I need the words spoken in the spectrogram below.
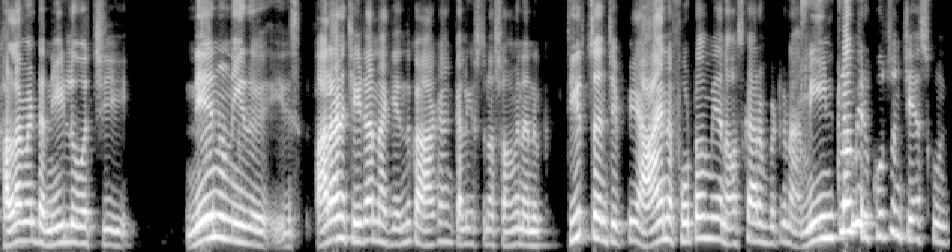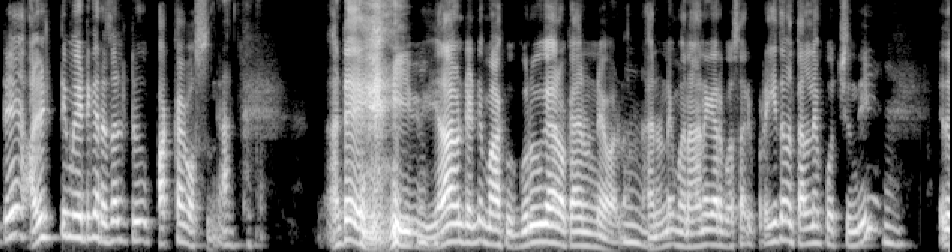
కళ్ళ వెంట నీళ్ళు వచ్చి నేను ఈ పారాయణ చేయడానికి నాకు ఎందుకు ఆకాంక్ష కలిగిస్తున్న స్వామి? నన్ను తీర్చు అని చెప్పి ఆయన ఫోటో మీద నమస్కారం పెట్టుకుని మీ ఇంట్లో మీరు కూర్చొని చేసుకుంటే అల్టిమేట్గా రిజల్ట్ పక్కాగా వస్తుంది. అంటే ఎలా ఉంటే మాకు గురువు గారు ఒక ఆయన ఉండేవాళ్ళు. ఆయన ఉండే మా నాన్నగారికి ఒకసారి విపరీతమైన తలనొప్పి వచ్చింది. ఇది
